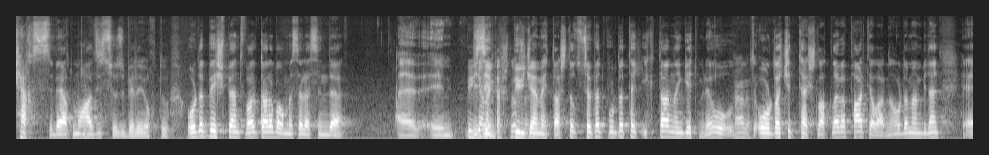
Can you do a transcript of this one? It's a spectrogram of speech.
şəxs və yaxud mühacir sözü belə yoxdur. Orada 5 bənd var Qarabağ məsələsində ə, ə, Birgə bizim əməkdaşlıq. birgə əməkdaşlıq söhbət burada tək iqtidarla getmir. e, O Bəli. oradakı təşkilatlar və partiyalarla. Orada mən bilən ə,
